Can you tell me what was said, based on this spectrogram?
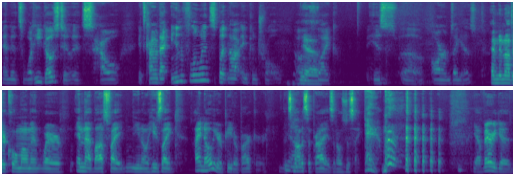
and it's what he goes to it's how it's kind of that influence but not in control of Yeah. like his uh, arms i guess And another cool moment where in that boss fight, you know, he's like, "I know you're Peter Parker. It's Yeah. not a surprise." And I was just like, "Damn." yeah, very good.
